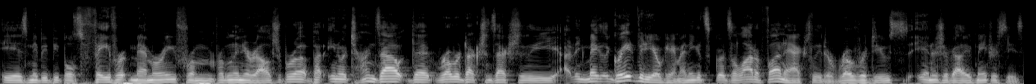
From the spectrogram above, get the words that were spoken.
is maybe people's favorite memory from, from linear algebra, but you know, it turns out that row reduction is actually, I think, makes a great video game. I think it's it's a lot of fun actually to row reduce integer valued matrices.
